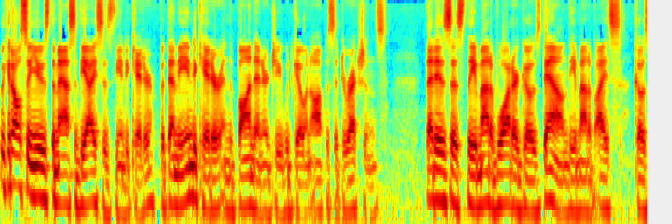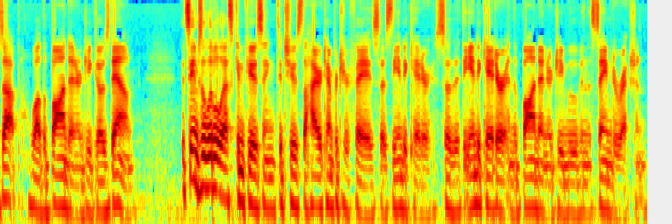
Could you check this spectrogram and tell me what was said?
we could also use the mass of the ice as the indicator, but then the indicator and the bond energy would go in opposite directions. That is, as the amount of water goes down, the amount of ice goes up, while the bond energy goes down. It seems a little less confusing to choose the higher temperature phase as the indicator, so that the indicator and the bond energy move in the same direction.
